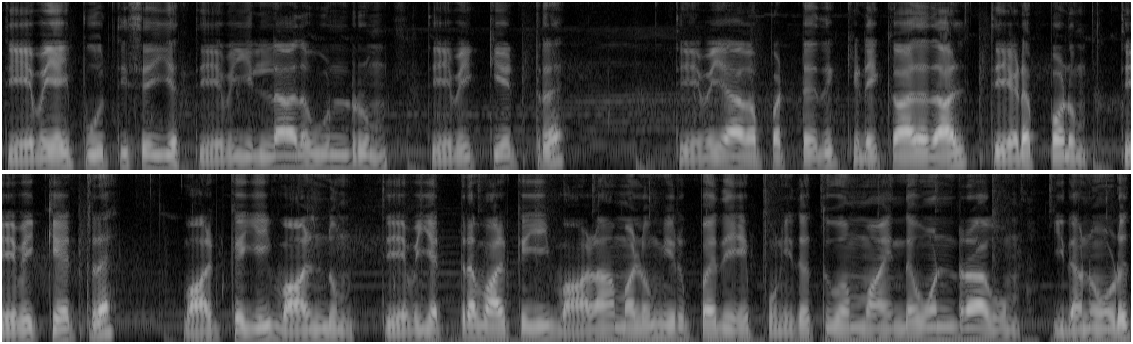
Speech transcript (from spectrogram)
தேவையை பூர்த்தி செய்ய தேவையில்லாத ஒன்றும் தேவைக்கேற்ற தேவையாகப்பட்டது கிடைக்காததால் தேடப்படும். தேவைக்கேற்ற வாழ்க்கையை வாழ்ந்தும் தேவையற்ற வாழ்க்கையை வாழாமலும் இருப்பதே புனிதத்துவம் வாய்ந்த ஒன்றாகும். இதனோடு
